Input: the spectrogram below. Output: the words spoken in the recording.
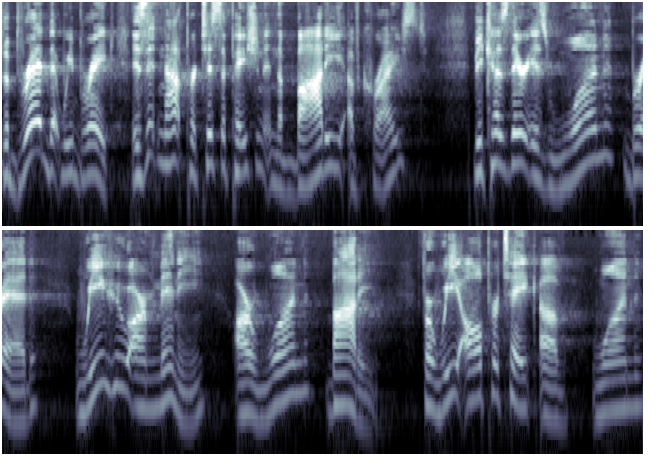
The bread that we break, is it not participation in the body of Christ? Because there is one bread, we who are many are one body, for we all partake of one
